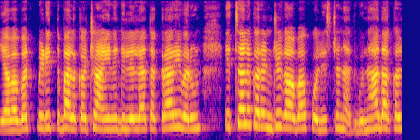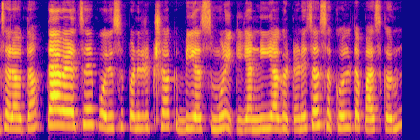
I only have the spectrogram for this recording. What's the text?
याबाबत पीडित बालकाच्या आईने दिलेल्या तक्रारीवरून इचलकरंजी गावबाग पोलीस ठाण्यात गुन्हा दाखल झाला होता. त्यावेळेचे पोलीस उपनिरीक्षक बी एस मुळीक यांनी या घटनेचा सखोल तपास करून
